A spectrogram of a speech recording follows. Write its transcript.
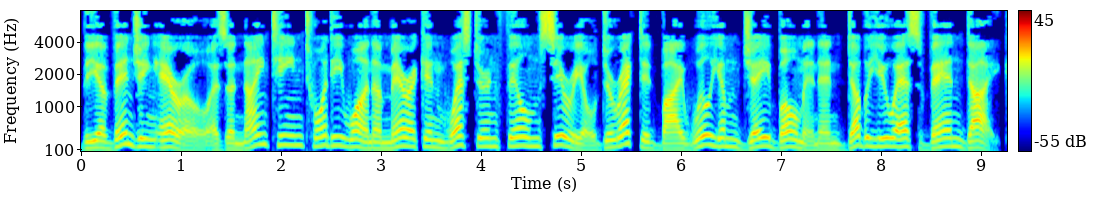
The Avenging Arrow is a 1921 American Western film serial directed by William J. Bowman and W. S. Van Dyke.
